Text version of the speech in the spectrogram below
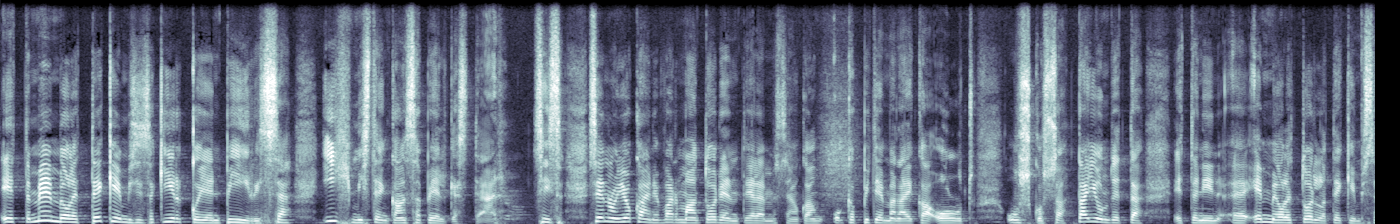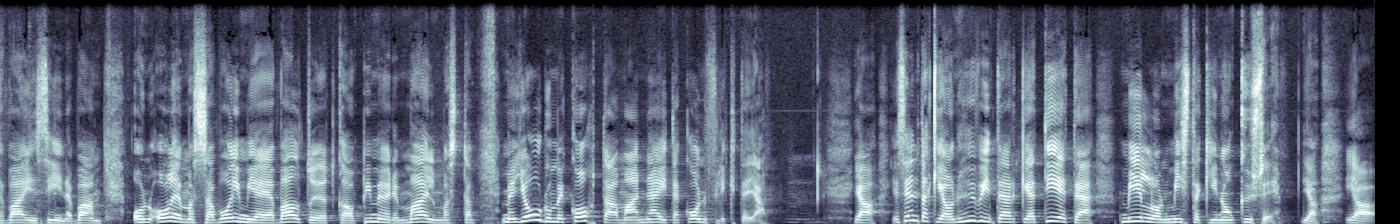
että me emme ole tekemisissä kirkkojen piirissä ihmisten kanssa pelkästään – Siis sen on jokainen varmaan todennut elämässä, joka on pitemmän aikaa ollut uskossa. Tajunnut, että, että niin, emme ole todella tekemissä vain siinä, vaan on olemassa voimia ja valtoja, jotka on pimeyden maailmasta. Me joudumme kohtaamaan näitä konflikteja. Ja, ja sen takia on hyvin tärkeää tietää, milloin mistäkin on kyse. Ja, ja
